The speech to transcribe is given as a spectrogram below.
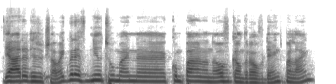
ja dat is ook zo. Ik ben even benieuwd hoe mijn uh, compaan aan de overkant erover denkt, Marlijn.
